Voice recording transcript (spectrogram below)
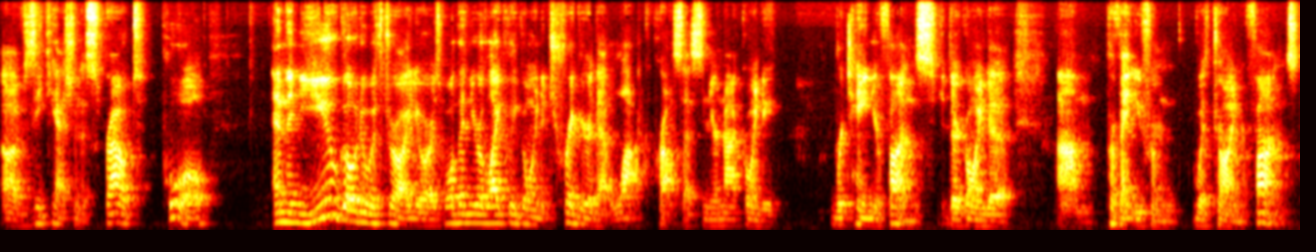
of Zcash in the Sprout pool, and then you go to withdraw yours, well, then you're likely going to trigger that lock process and you're not going to retain your funds. They're going to um, prevent you from withdrawing your funds.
